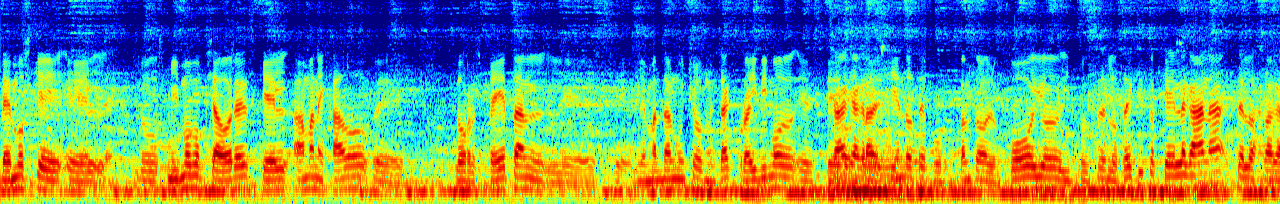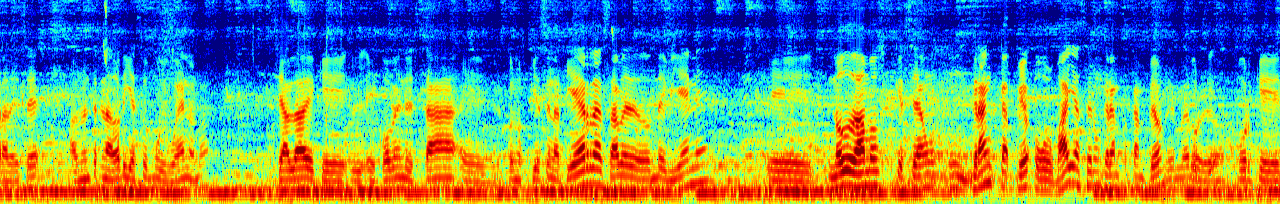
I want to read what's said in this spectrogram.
vemos que los mismos boxeadores que él ha manejado eh, lo respetan, le, mandan muchos mensajes. Por ahí vimos este, agradeciéndote por tanto el apoyo y entonces los éxitos que él gana, se los agradece a un entrenador y eso es muy bueno, ¿no? Se habla de que el joven está eh, con los pies en la tierra, sabe de dónde viene eh, no dudamos que sea un, gran campeón o vaya a ser un gran campeón porque,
